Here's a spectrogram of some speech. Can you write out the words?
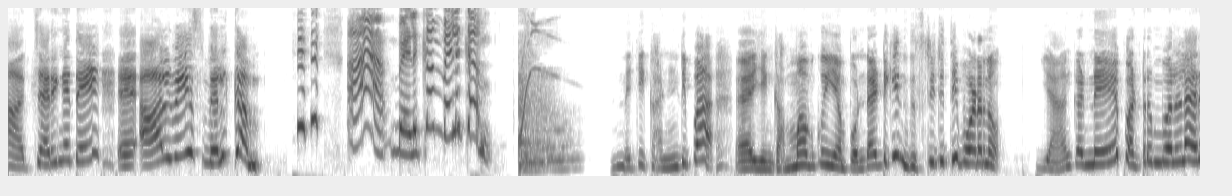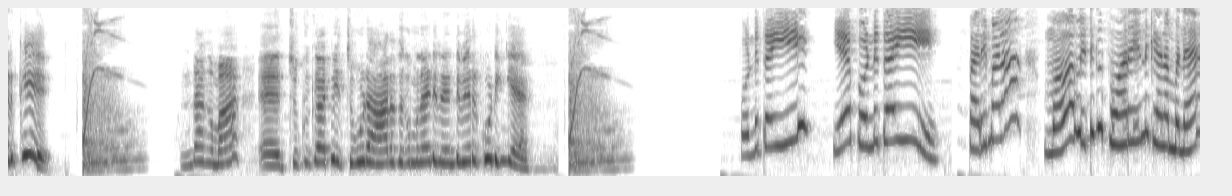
ஆ சரிங்க தே. Always welcome. ஆ வெல்கம் வெல்கம். இன்னைக்கு கண்டிப்பா அஹ், எங்க அம்மாவுக்கும் என் பொண்டாட்டிக்கும் திருஷ்டி சுத்தி போடணும். என் கண்ணே பற்றும் போலலாம் இருக்கு. இந்தாங்கம்மா அஹ், சுக்கு காப்பி சூடு ஆறதுக்கு முன்னாடி ரெண்டு பேரும் குடிங்க. பொண்ணு தாயி? ஏ பொண்ணு தாயி பரிமளா மா வீட்டுக்கு போறேன்னு கிளம்புனேன்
